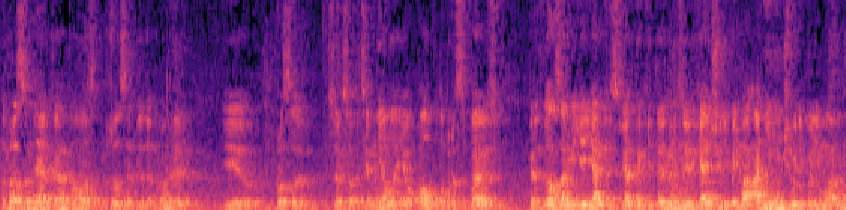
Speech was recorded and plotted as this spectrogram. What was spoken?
ну просто у меня голова скружился от ледокрови, и просто все, все потемнело, я упал, потом просыпаюсь, перед глазами я яркий свет, какие-то люди, я ничего не понимаю, они ничего не понимают.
